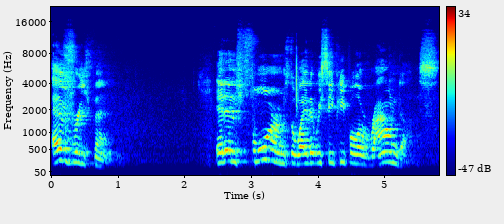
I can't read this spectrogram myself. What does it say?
everything. It informs the way that we see people around us.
